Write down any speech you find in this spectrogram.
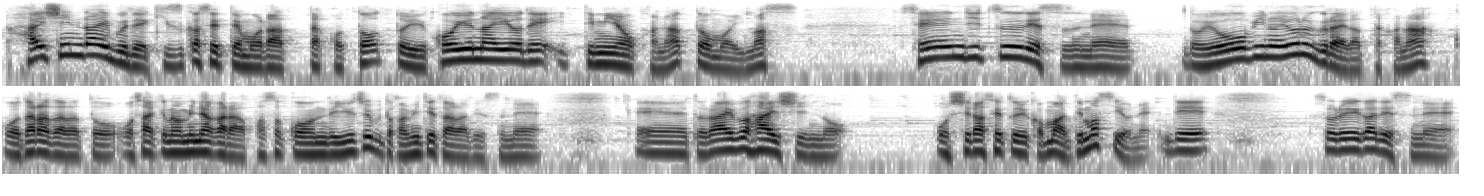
配信ライブで気づかせてもらったことという、こういう内容で言ってみようかなと思います。先日ですね、土曜日の夜ぐらいだったかな、こうだらだらとお酒飲みながらパソコンで YouTube とか見てたらですね、えーと、ライブ配信のお知らせというか、まあ出ますよね。で、それがですね、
